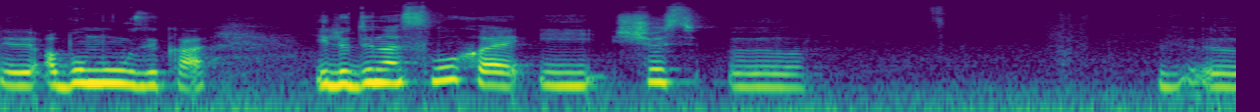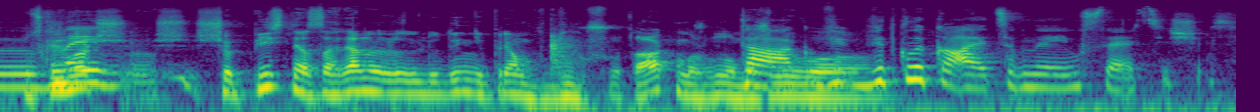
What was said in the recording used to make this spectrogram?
е, або музика, і людина слухає, і щось. Е, в скажімо, неї що, що пісня загляне людині прямо в душу, так? Мож, ну, так, можливо... відкликається в неї у серці щось.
